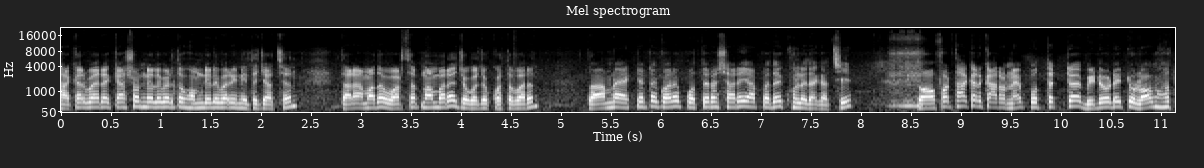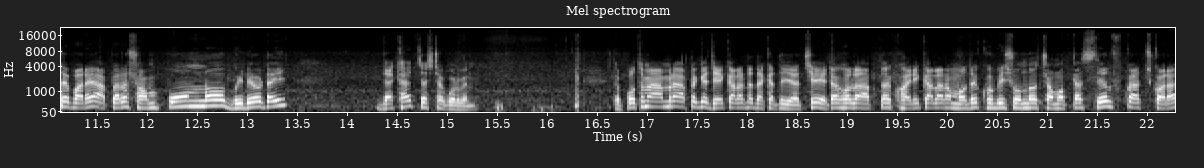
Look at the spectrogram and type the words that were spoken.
ঢাকার বাইরে ক্যাশ অন ডেলিভারিতে হোম ডেলিভারি নিতে চাচ্ছেন, তারা আমাদের হোয়াটসঅ্যাপ নম্বরে যোগাযোগ করতে পারেন। তো আমরা একটা একটা করে প্রত্যেকটা শাড়ি আপনাদের খুলে দেখাচ্ছি। তো অফার থাকার কারণে প্রত্যেকটা ভিডিওটা একটু লং হতে পারে, আপনারা সম্পূর্ণ ভিডিওটাই দেখার চেষ্টা করবেন। তো প্রথমে আমরা আপনাকে যে কালারটা দেখাতে যাচ্ছি, এটা হলো আপনার খয়েরি কালারের মধ্যে খুবই সুন্দর, চমৎকার সেলফ কাজ করা।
